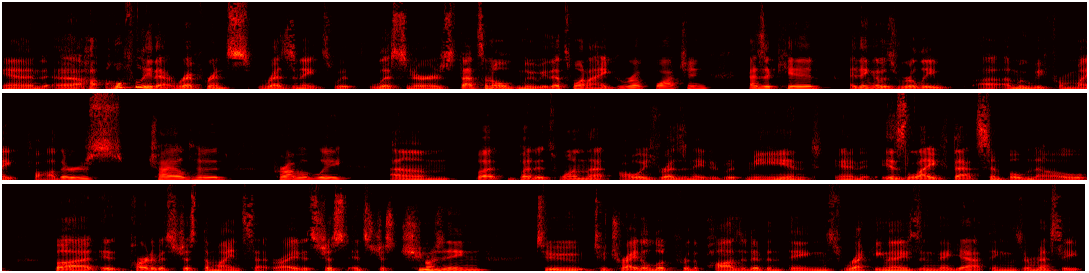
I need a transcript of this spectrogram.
And uh, ho- hopefully that reference resonates with listeners. That's an old movie. That's one I grew up watching as a kid. I think it was really uh, a movie from my father's childhood, probably. Um, but but it's one that always resonated with me. And and is life that simple? No, but it, part of it's just the mindset, right? It's just it's just choosing to to try to look for the positive in things, recognizing that yeah, things are messy.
